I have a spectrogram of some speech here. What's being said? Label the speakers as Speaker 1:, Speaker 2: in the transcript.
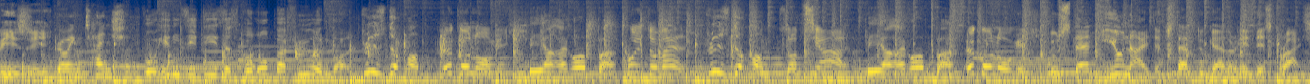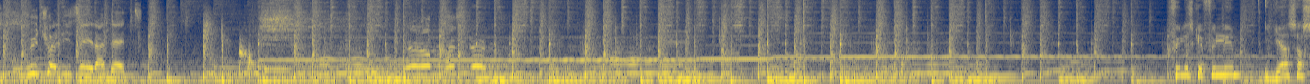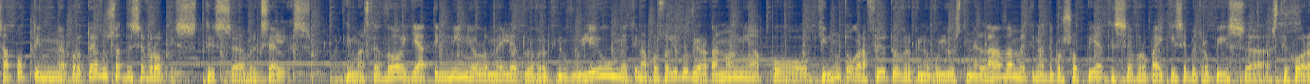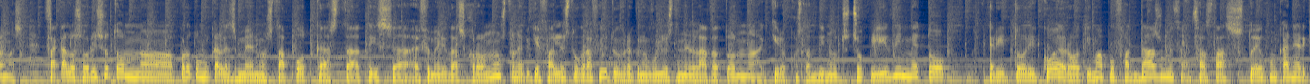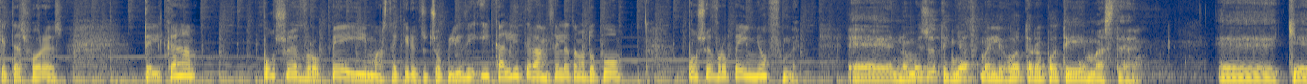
Speaker 1: Krise.
Speaker 2: Growing tension.
Speaker 3: Wohin Sie dieses Europa führen wollen.
Speaker 2: Plus d'Europe.
Speaker 1: Ökonomisch,
Speaker 3: Mehr Europa.
Speaker 1: kulturell,
Speaker 2: Plus d'Europe.
Speaker 1: sozial,
Speaker 3: Mehr Europa.
Speaker 1: ökologisch.
Speaker 4: to stand united, stand together in this crisis.
Speaker 2: Mutualiser la dette.
Speaker 3: Herr Präsident.
Speaker 5: Φίλες και φίλοι, γεια σας από την πρωτεύουσα της Ευρώπης, τις ε, Βρυξέλλες. Είμαστε εδώ για την μήνυ ολομέλεια του Ευρωκοινοβουλίου με την αποστολή που διοργανώνει από κοινού το γραφείο του Ευρωκοινοβουλίου στην Ελλάδα με την αντιπροσωπεία της Ευρωπαϊκής Επιτροπής ε, στη χώρα μας. Θα καλωσορίσω τον ε, πρώτο μου καλεσμένο στα podcast ε, της ε, εφημερίδας Χρόνος, τον επικεφαλής του γραφείου του Ευρωκοινοβουλίου στην Ελλάδα, τον ε, κύριο Κωνσταντίνο Τσουτσοπλίδη, με το ρητορικό ερώτημα που φαντάζομαι θα, θα, θα σας το έχουν κάνει αρκετές φορές. Τελικά πόσο Ευρωπαίοι είμαστε κύριε Τσουτσοπλίδη ή καλύτερα αν θέλετε να το πω πόσο Ευρωπαίοι νιώθουμε.
Speaker 6: Ε, νομίζω ότι νιώθουμε λιγότερο από ό,τι είμαστε. Ε, και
